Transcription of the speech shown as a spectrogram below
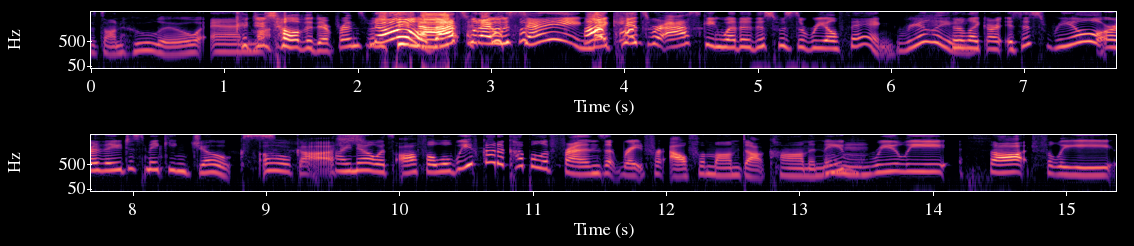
It's on Hulu. And Could you my- tell the difference? No, between that? that's what I was saying. My kids were asking whether this was the real thing. Really? They're like, are, is this real or are they just making jokes? oh gosh. I know it's awful. Well, we've got a couple of friends that write for alphamom.com and they've Mhm. really thoughtfully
